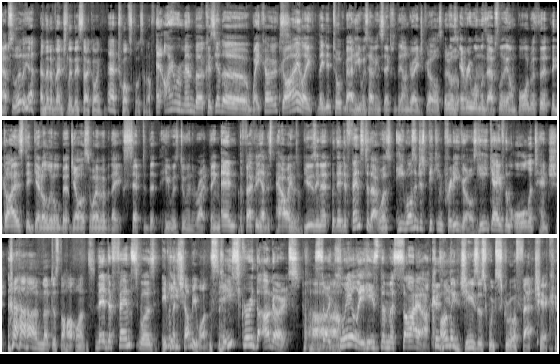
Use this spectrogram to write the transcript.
Absolutely, yeah. and then eventually they start going, eh, 12's close enough. And I remember because yeah, the Waco guy, like they did talk about he was having sex with the underage girls, but it was everyone was absolutely on board with it. The guys did get a little bit jealous or whatever, but they accepted that he was doing the right thing. And the fact that he had this power, he was abusing it. But their defense to that was he wasn't just picking pretty girls; he gave them all attention. Not just the hot ones. their defense was Even the chubby ones. he screwed the uggos. so ah. clearly he's the Messiah. 'Cause Only Jesus would screw a fat chick.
